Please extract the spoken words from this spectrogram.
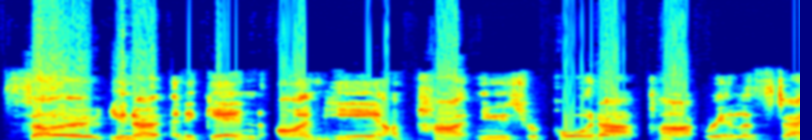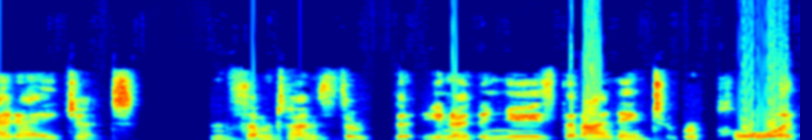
So, you know, and again, I'm here, I'm part news reporter, part real estate agent. And sometimes the, the you know, the news that I need to report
